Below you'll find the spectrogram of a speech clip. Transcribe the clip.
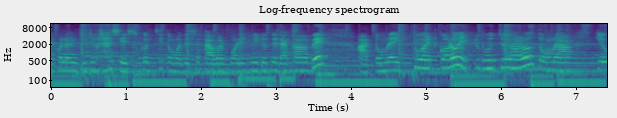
এখন আমি ভিডিওটা শেষ করছি। তোমাদের সাথে আবার পরের ভিডিওতে দেখা হবে। আর তোমরা একটু ওয়েট করো, একটু ধৈর্য ধরো, তোমরা কেউ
